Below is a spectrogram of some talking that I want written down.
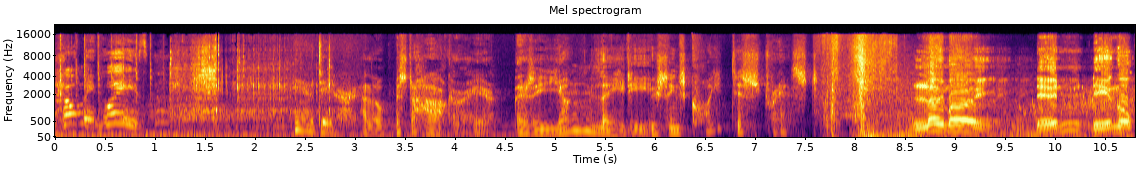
Help me, please! Here, dear. Hello, Mr. Harker here. There's a young lady who seems quite distressed. Lời mời đến địa ngục.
